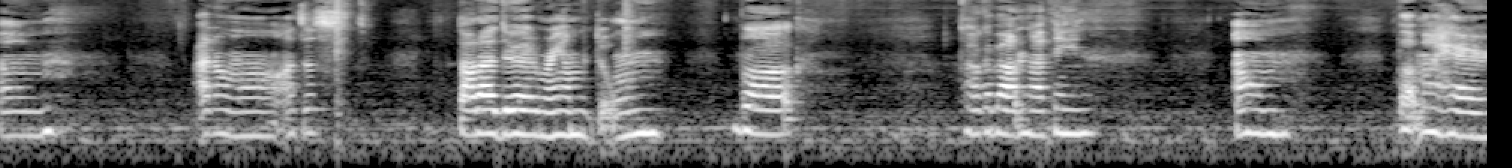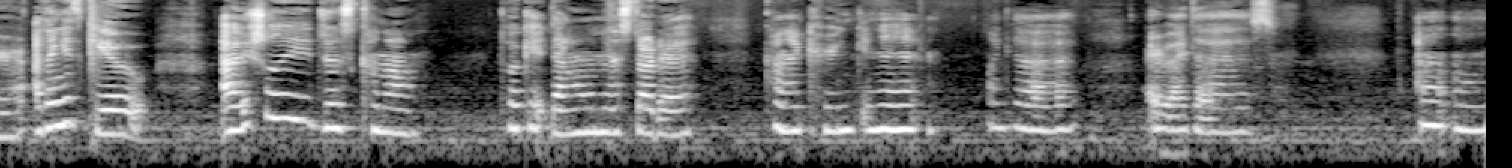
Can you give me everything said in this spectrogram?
Um, I don't know. I just thought I'd do a random vlog. Talk about nothing. Um, but my hair. I think it's cute. I actually just kind of took it down and started kind of cranking it like that. Everybody does. Uh-uh.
